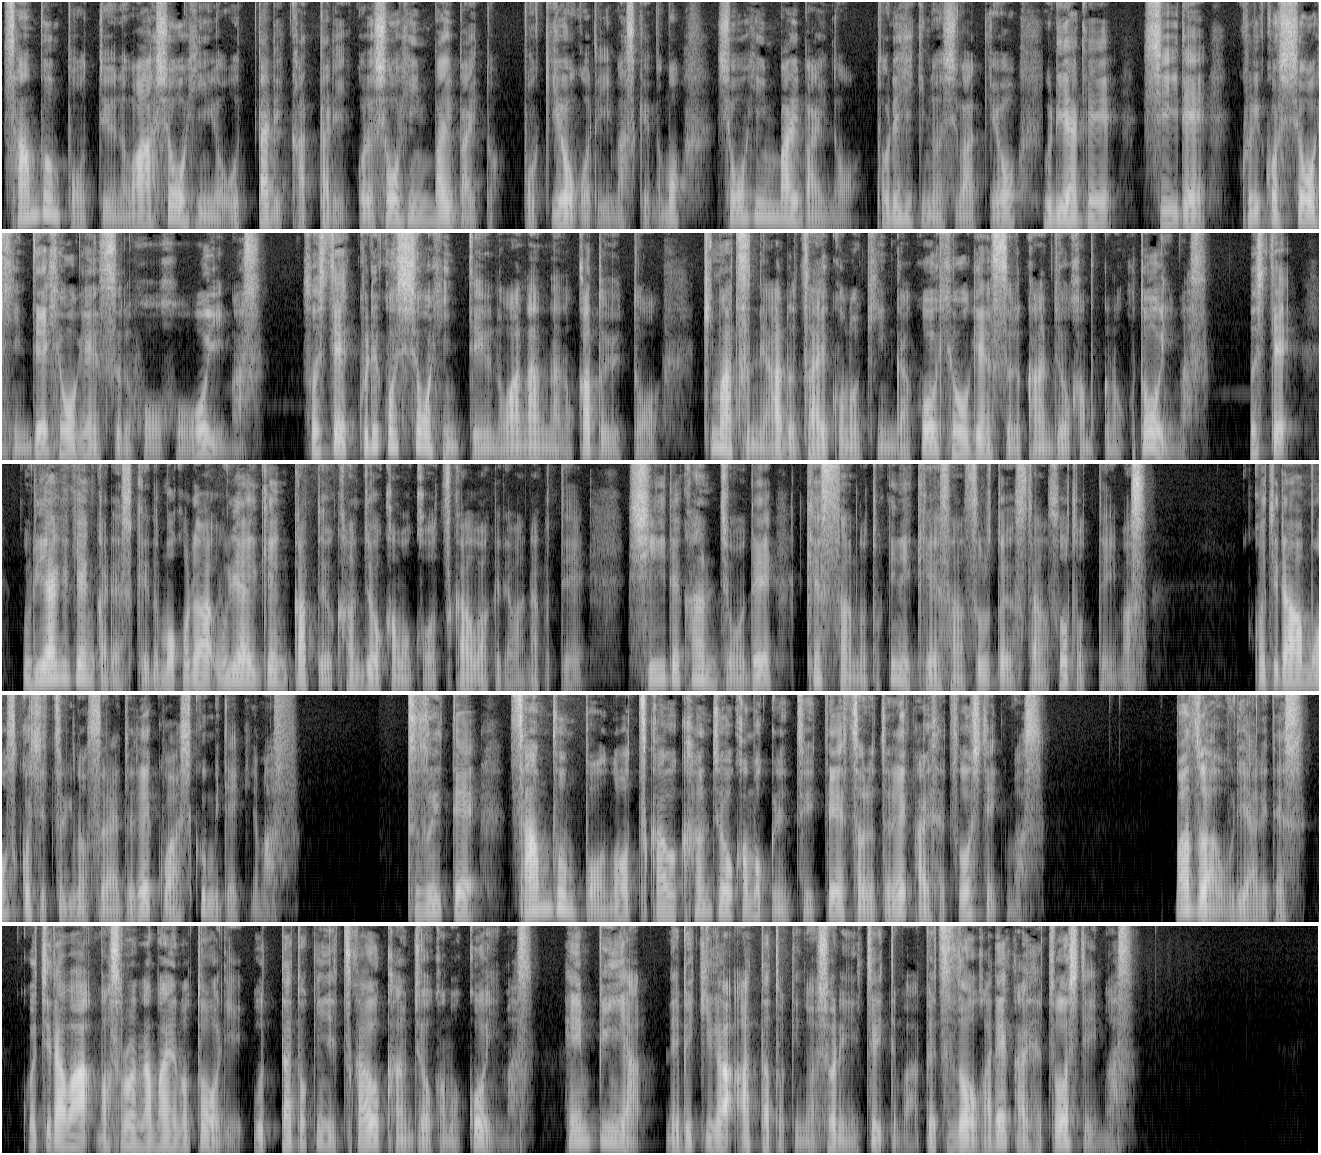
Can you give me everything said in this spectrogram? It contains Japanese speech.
三分法っていうのは商品を売ったり買ったり、これ商品売買と簿記用語で言いますけども、商品売買の取引の仕分けを売上、仕入れ、繰越商品で表現する方法を言います。そして繰越商品っていうのは何なのかというと、期末にある在庫の金額を表現する勘定科目のことを言います。そして売上原価ですけれども、これは売上原価という勘定科目を使うわけではなくて、仕入れ勘定で決算の時に計算するというスタンスをとっています。こちらはもう少し次のスライドで詳しく見ていきます。続いて、三分法の使う勘定科目についてそれぞれ解説をしていきます。まずは売上です。こちらは、ま、その名前の通り、売った時に使う勘定科目を言います。返品や値引きがあった時の処理については別動画で解説をしています。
